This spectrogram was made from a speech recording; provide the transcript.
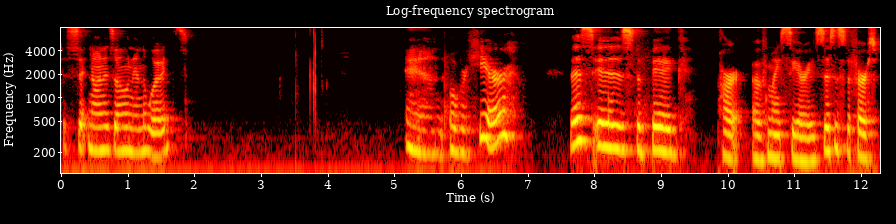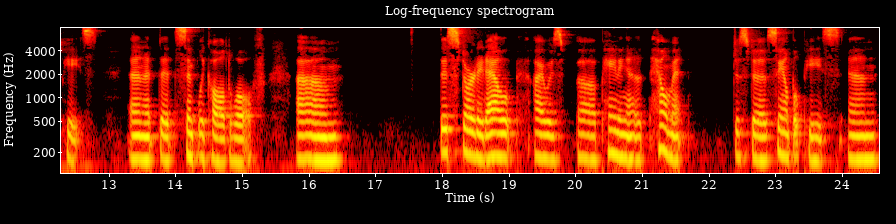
just sitting on his own in the woods. And over here, this is the big part of my series. This is the first piece, and it, it's simply called Wolf. Um, this started out, I was uh, painting a helmet, just a sample piece, and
